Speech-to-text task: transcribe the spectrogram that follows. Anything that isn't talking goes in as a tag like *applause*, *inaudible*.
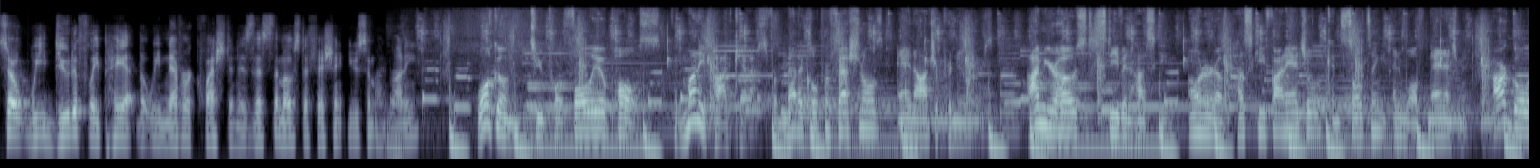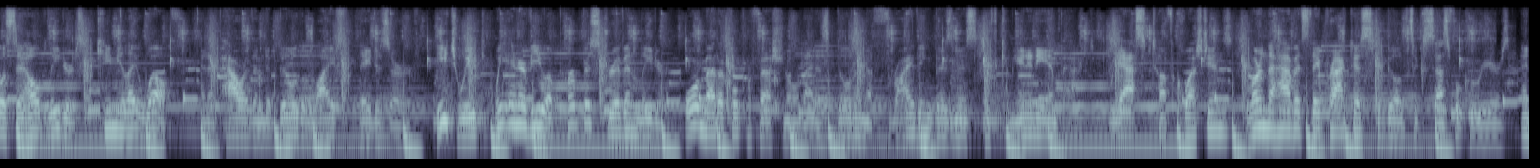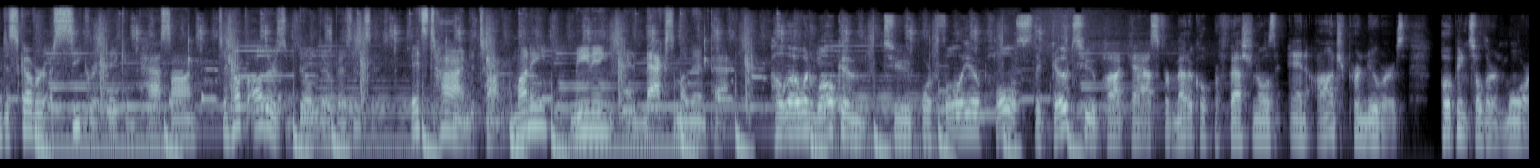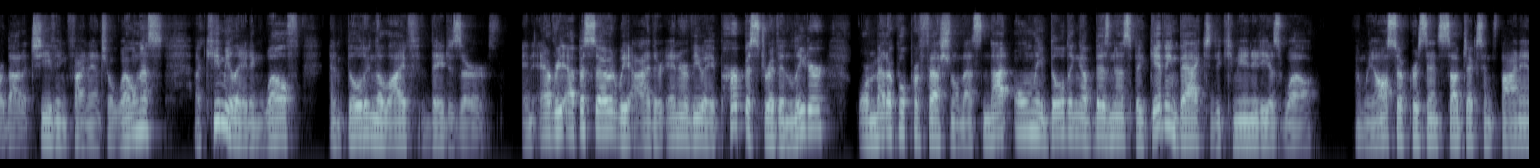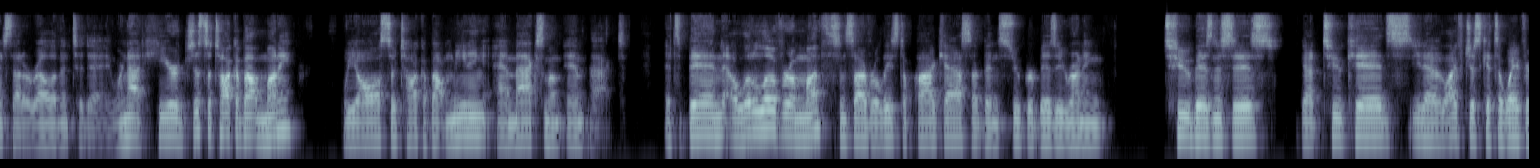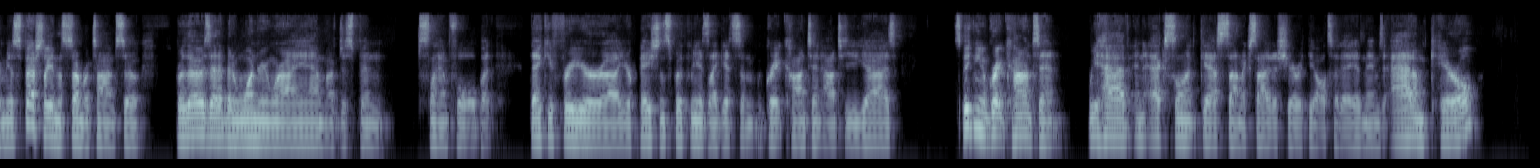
So we dutifully pay it, but we never question is this the most efficient use of my money? Welcome to Portfolio Pulse, the money podcast for medical professionals and entrepreneurs. I'm your host, Stephen Husky, owner of Husky Financial Consulting and Wealth Management. Our goal is to help leaders accumulate wealth and empower them to build the life they deserve. Each week, we interview a purpose driven leader or medical professional that is building a thriving business with community impact. We ask tough questions, learn the habits they practice to build successful careers, and discover a secret they can pass on to help others build their businesses. It's time to talk money, meaning, and maximum impact. Hello and welcome to Portfolio Pulse, the go to podcast for medical professionals and entrepreneurs hoping to learn more about achieving financial wellness, accumulating wealth, and building the life they deserve. In every episode, we either interview a purpose driven leader or medical professional that's not only building a business, but giving back to the community as well. And we also present subjects in finance that are relevant today. We're not here just to talk about money, we also talk about meaning and maximum impact. It's been a little over a month since I've released a podcast. I've been super busy running two businesses, got two kids. You know, life just gets away from you, especially in the summertime. So, for those that have been wondering where I am, I've just been slam full. But thank you for your uh, your patience with me as I get some great content out to you guys. Speaking of great content, we have an excellent guest I'm excited to share with you all today. His name is Adam Carroll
